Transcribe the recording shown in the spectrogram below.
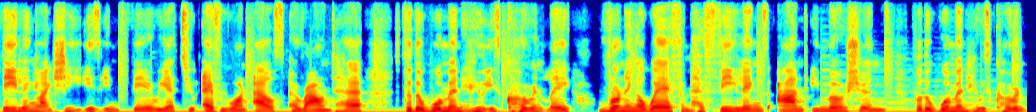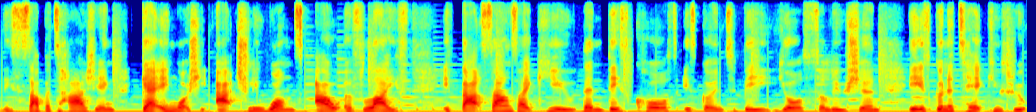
feeling like she is inferior to everyone else around her. For the woman who is currently running away from her feelings and emotions, for the woman who is currently sabotaging getting what she actually wants out of life. If that sounds like you, then this course is going to be your solution. It is going to take you through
